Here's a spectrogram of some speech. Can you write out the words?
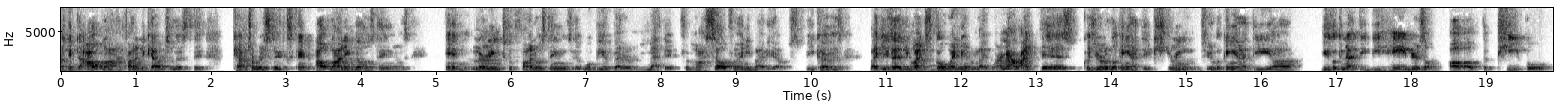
I think the outline, finding the characteristic characteristics and outlining those things and learning to find those things, it will be a better method for myself or anybody else. Because like you said, you might just go in there like, we're not like this because you're looking at the extremes. You're looking at the uh you're looking at the behaviors of of the people,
